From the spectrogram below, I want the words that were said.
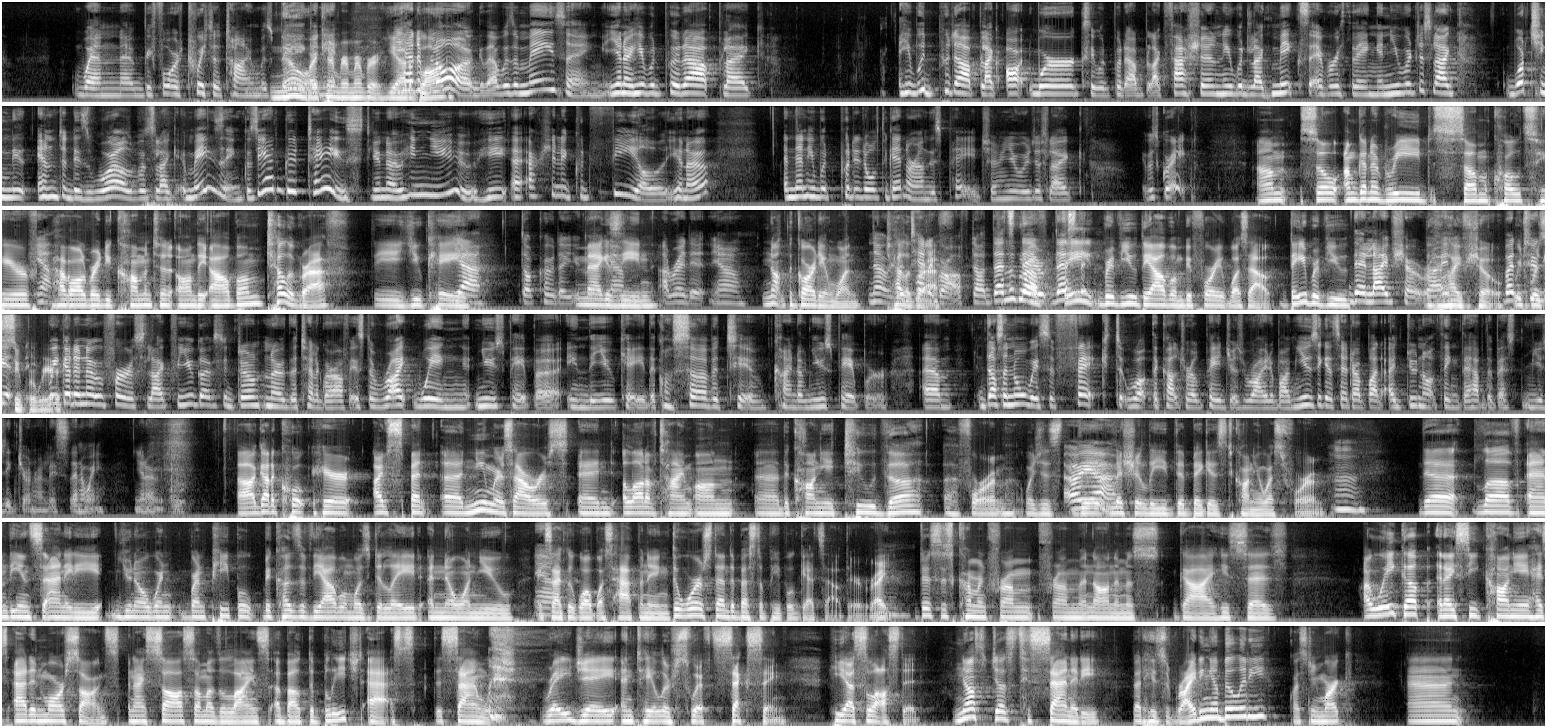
when uh, before Twitter time was no, big. No, I can't remember. He, He had, had a blog. that was amazing. You know, he would put up like. He would put up like artworks. He would put up like fashion. He would like mix everything, and you were just like watching the enter this world was like amazing because he had good taste. You know, he knew he uh, actually could feel. You know, and then he would put it all together on this page, and you were just like, it was great. Um, so I'm gonna read some quotes here. Yeah. Have already commented on the album. Telegraph, the UK, Yeah. Dot co. dot UK, yeah. Magazine. I read it. Yeah. not the Guardian one. No, Telegraph. the Telegraph. That's Telegraph, their that's they the, reviewed the album before it was out. They reviewed their live show, the right? live show, which to was get- super weird. We got to know first, like for you guys who don't know, the Telegraph is the right wing newspaper in the UK, the conservative kind of newspaper. Um, doesn't always affect what the cultural pages write about music, etc. But I do not think they have the best music journalists anyway. You know, Uh, I got a quote here. I've spent uh, numerous hours and a lot of time on uh, the KanyeToThe uh, forum, which is Oh, the, yeah. literally the biggest Kanye West forum. The love and the insanity, you know, when when people because of the album was delayed and no one knew Yeah. exactly what was happening, the worst and the best of people gets out there, right? This is coming from from anonymous guy. He says. I wake up and I see Kanye has added more songs, and I saw some of the lines about the bleached ass, the sandwich, Ray J and Taylor Swift sexing. He has lost it. Not just his sanity, but his writing ability? Question mark. And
